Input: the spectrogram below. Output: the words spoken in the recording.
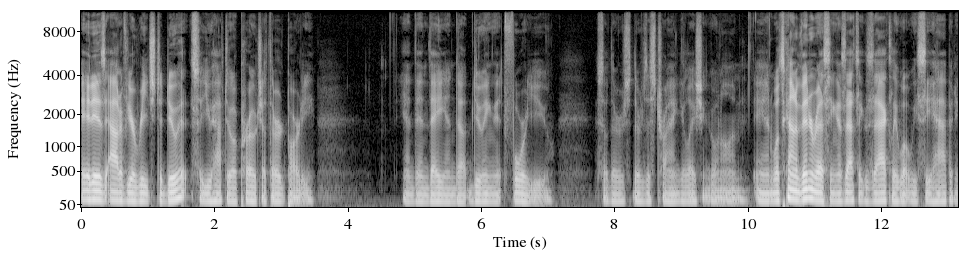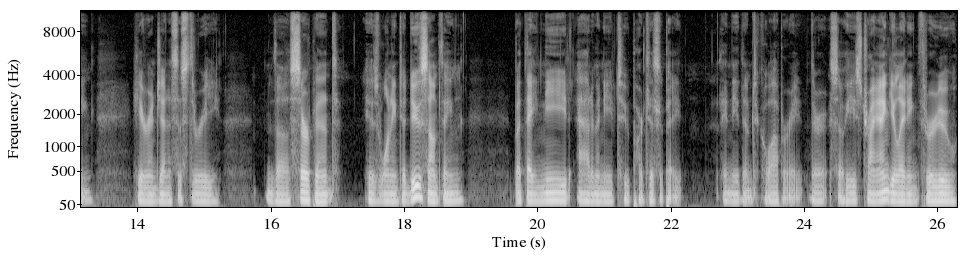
it is out of your reach to do it, so you have to approach a third party. And then they end up doing it for you. So there's there's this triangulation going on. And what's kind of interesting is that's exactly what we see happening here in Genesis 3. The serpent is wanting to do something, but they need Adam and Eve to participate. They need them to cooperate. They're, so he's triangulating through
